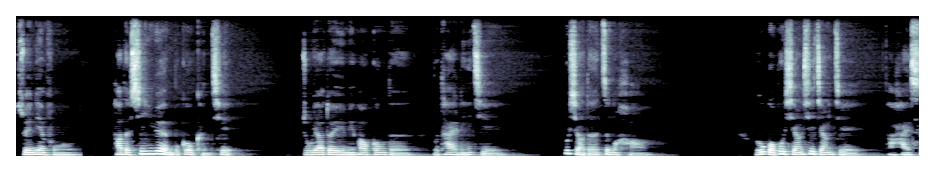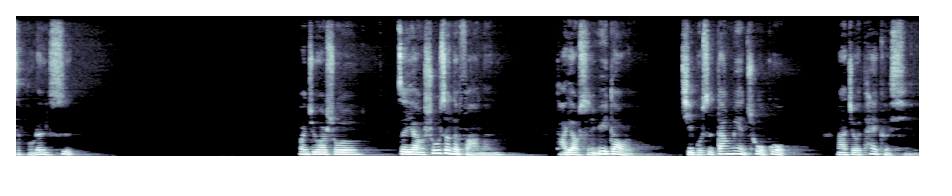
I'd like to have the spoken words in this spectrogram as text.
虽念佛，他的心愿不够恳切，主要对于名号功德不太理解，不晓得这么好。如果不详细讲解，他还是不认识。换句话说，这样殊胜的法门，他要是遇到了，岂不是当面错过？那就太可惜了。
